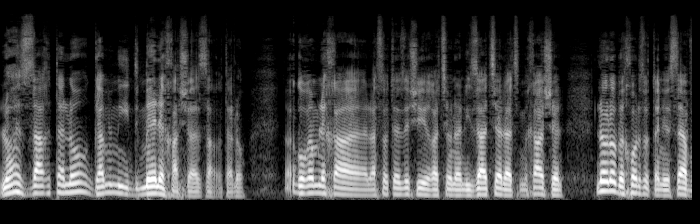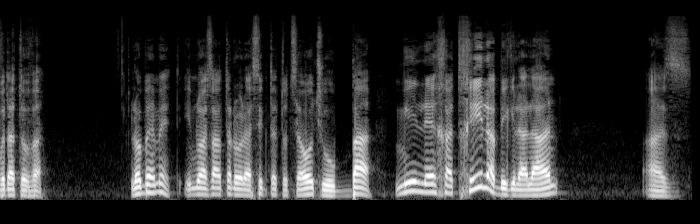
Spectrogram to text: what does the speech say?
לא עזרת לו, גם אם ידמה לך שעזרת לו. זה גורם לך לעשות איזושהי רציונליזציה לעצמך של, לא, לא, בכל זאת אני עושה עבודה טובה. לא באמת. אם לא עזרת לו להשיג את התוצאות שהוא בא מלכתחילה בגללן, אז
